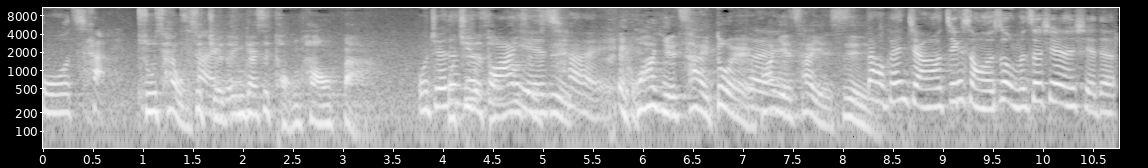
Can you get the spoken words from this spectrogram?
菠菜，蔬菜我是觉得应该是茼蒿吧，我觉得是花椰菜，哎，花椰菜对，花椰菜也是。但我跟你讲哦，惊悚的是我们这些人写的。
